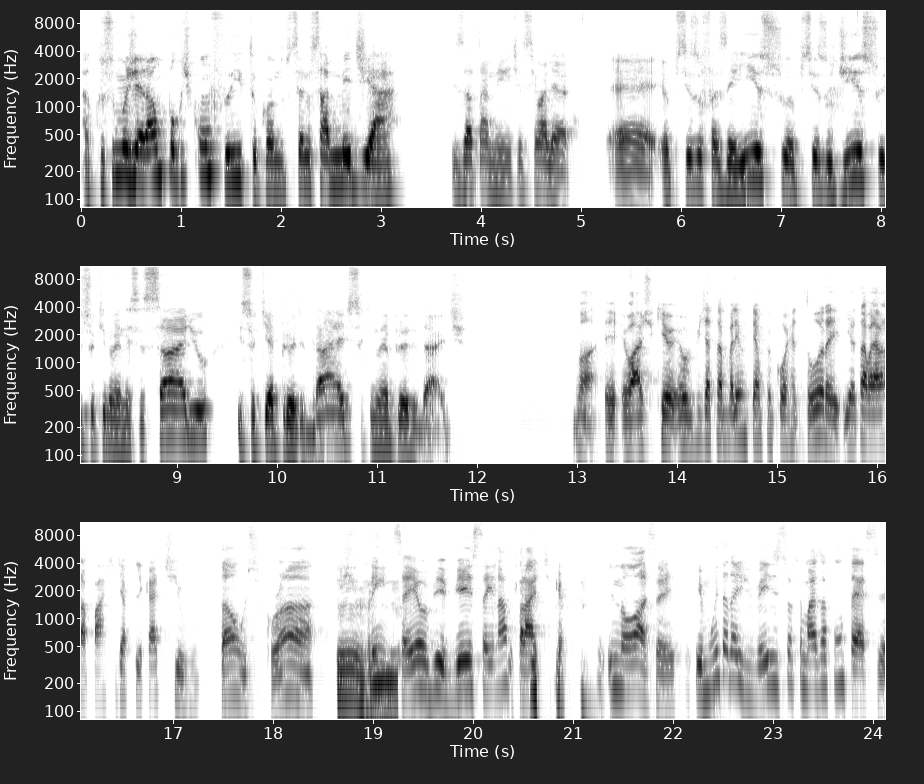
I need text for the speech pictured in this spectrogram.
e costuma gerar um pouco de conflito quando você não sabe mediar exatamente. Assim, olha, é, eu preciso fazer isso, eu preciso disso, isso aqui não é necessário, isso aqui é prioridade, isso aqui não é prioridade. Não, eu acho que eu, eu, já trabalhei um tempo em corretora e eu trabalhava na parte de aplicativo. Então, Scrum, uhum. Sprint, isso aí eu vivia isso aí na prática. e nossa, e, e, muitas das vezes isso é o que mais acontece.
